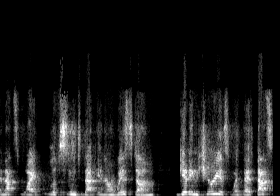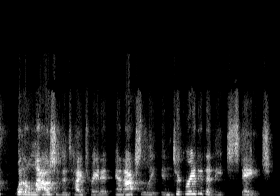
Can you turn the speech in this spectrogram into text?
And that's why listening to that inner wisdom, getting curious with it, that's what allows you to titrate it and actually integrate it at each stage,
